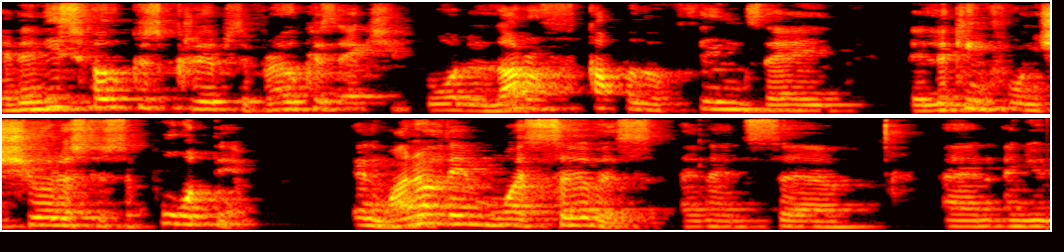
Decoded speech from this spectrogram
And in these focus groups, the brokers actually brought a lot of couple of things they they're looking for insurers to support them. And one of them was service, and it's uh, and and you,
